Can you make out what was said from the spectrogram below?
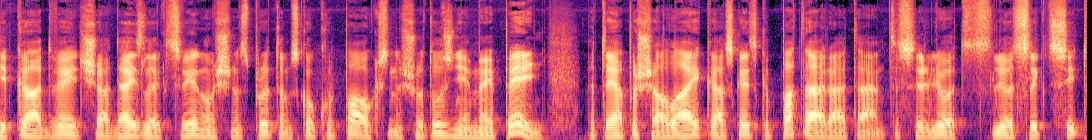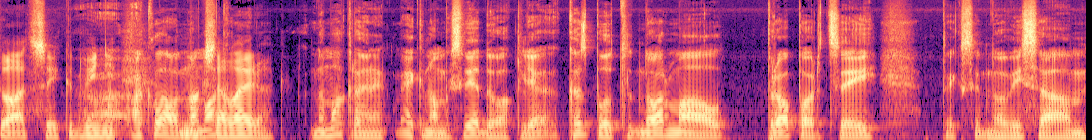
jebkāda veida šāda aizliegtas vienošanās, protams, kaut kur paaugstina šo uzņēmēju peļņu, bet tajā pašā laikā skaidrs, ka patērētājiem tas ir ļoti, ļoti slikta situācija, kad viņi A- a, No maksā mak- vairāk. No makroekonomikas viedokļa, kas būtu normāla proporcija teiksim, no visām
